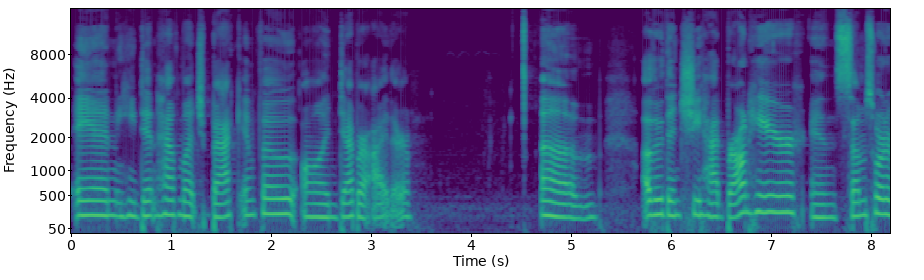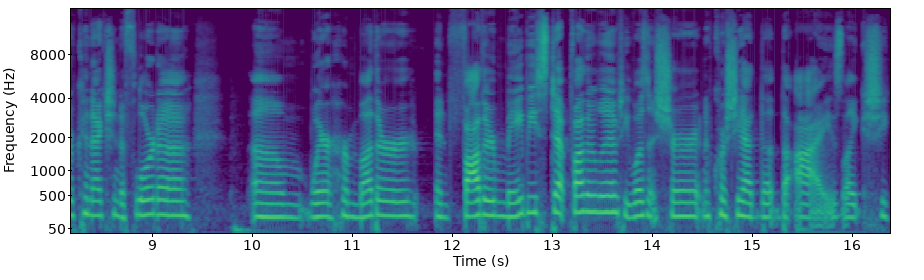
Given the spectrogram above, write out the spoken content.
and he didn't have much back info on Deborah either. Um, other than she had brown hair and some sort of connection to Florida, um, where her mother and father, maybe stepfather, lived. He wasn't sure, and of course she had the the eyes, like she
